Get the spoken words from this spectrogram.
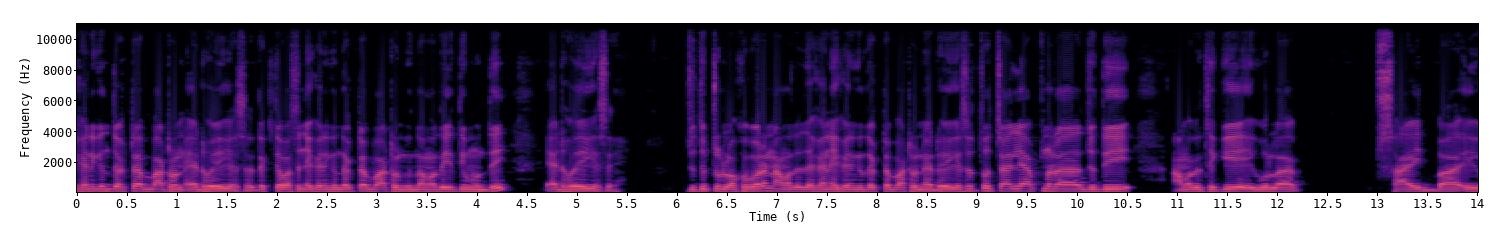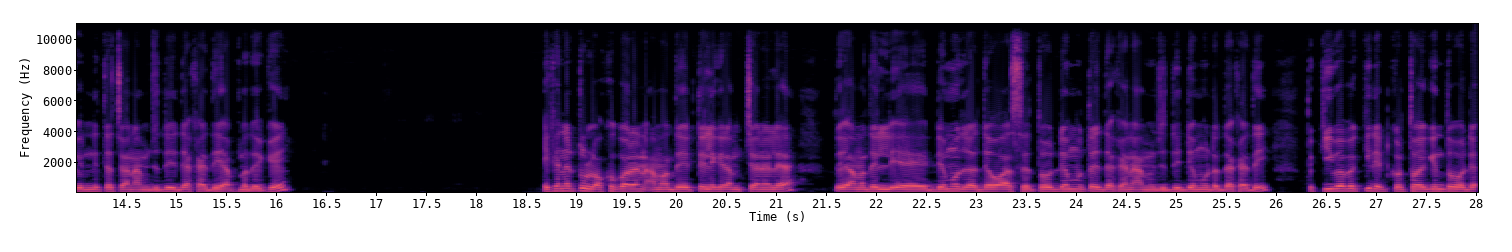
এখানে কিন্তু একটা বাটন অ্যাড হয়ে গেছে, দেখতে পাচ্ছেন? এখানে কিন্তু একটা বাটন কিন্তু আমাদের ইতিমধ্যেই অ্যাড হয়ে গেছে। যদি একটু লক্ষ্য করেন, আমাদের দেখেন এখানে কিন্তু একটা বাটন অ্যাড হয়ে গেছে, তো চাইলে আপনারা যদি আমাদের থেকে এগুলা সাইড বা এগুলো নিতে চান, আমি যদি দেখাই দিই আপনাদেরকে। এখানে একটু লক্ষ্য করেন আমাদের টেলিগ্রাম চ্যানেলে তো আমাদের ডেমো দেওয়া আছে, তো ডেমোতে দেখেন, আমি যদি ডেমোটা দেখা দিই, তো কীভাবে ক্রিয়েট করতে হয় কিন্তু ওটা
